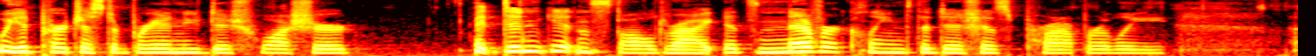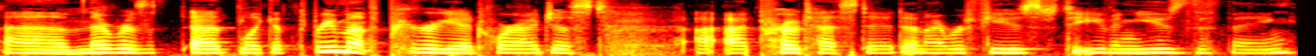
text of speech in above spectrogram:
we had purchased a brand new dishwasher. It didn't get installed right. It's never cleaned the dishes properly. Um, there was a, like a three month period where I just I, I protested and I refused to even use the thing.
